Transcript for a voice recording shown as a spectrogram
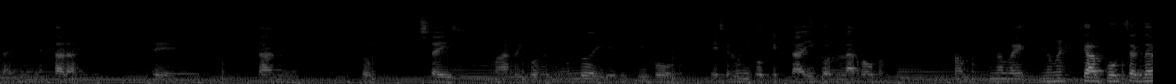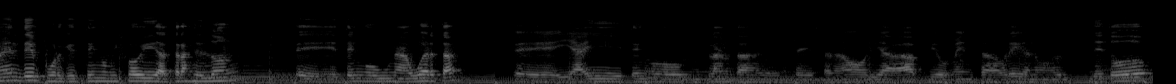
la línea Sara eh, están top 6 más ricos del mundo y el tipo es el único que está ahí con la ropa. No, me, escapo exactamente porque tengo mi hobby atrás del don. Eh, tengo una huerta eh, y ahí tengo plantas de zanahoria, apio, menta, orégano, de todo.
